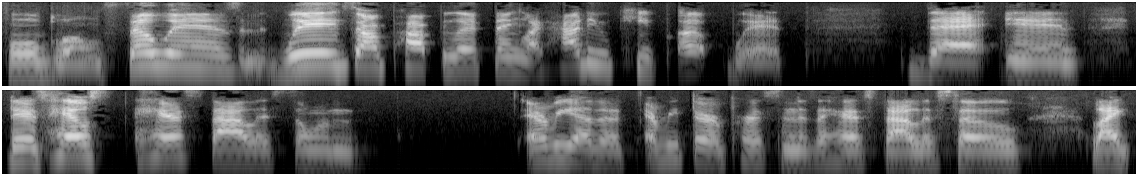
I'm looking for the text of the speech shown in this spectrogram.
full blown sew-ins and wigs are a popular thing. Like how do you keep up with that? And there's hair hairstylists on every other every third person is a hairstylist. So like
